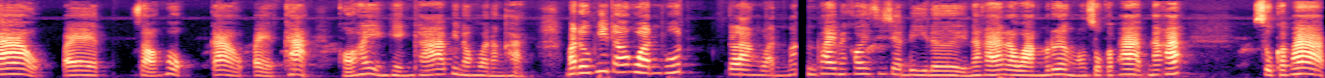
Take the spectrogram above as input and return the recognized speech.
เก้าแปด สองหกเก้าแปดค่ะ ขอให้เฮงๆค่ะ พี่น้องวันอังคารมาดูพี่น้องวันพุธกลางวันมากไพ่ไม่ค่อยที่จะดีเลยนะคะ ระวังเรื่องของสุขภาพนะคะ สุขภาพ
